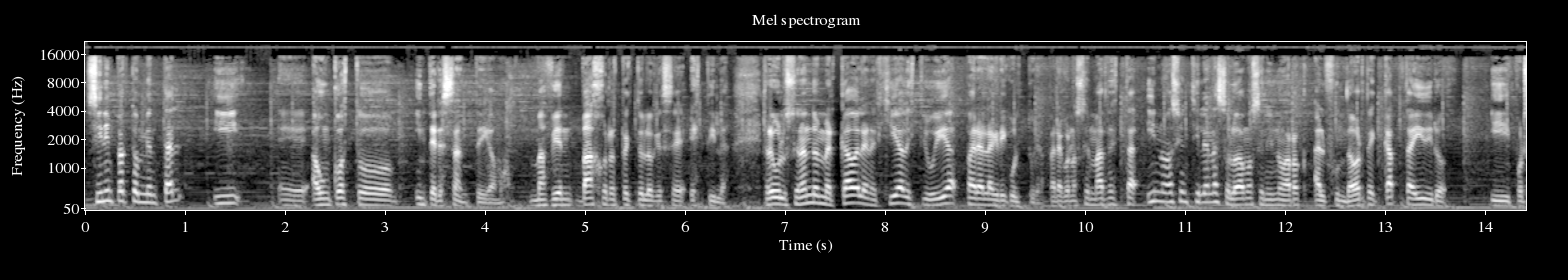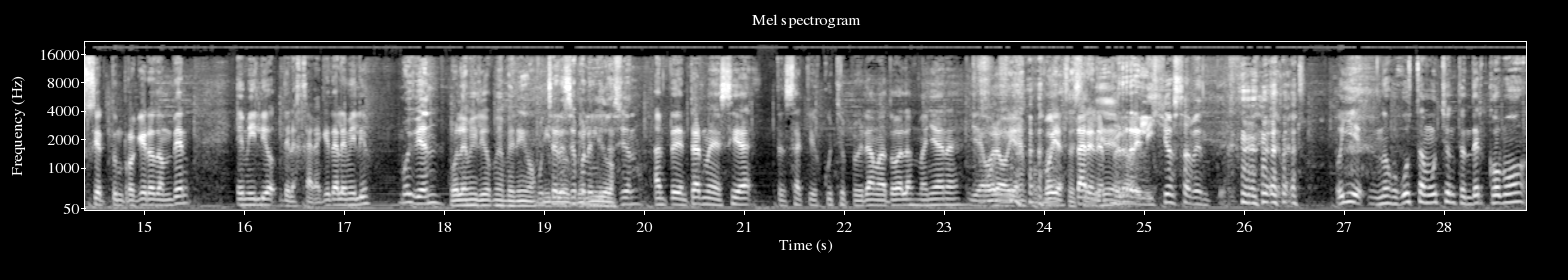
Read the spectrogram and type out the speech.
sin impacto ambiental y eh, a un costo interesante, digamos, más bien bajo respecto a lo que se estila, revolucionando el mercado de la energía distribuida para la agricultura. Para conocer más de esta innovación chilena, saludamos en Innova Rock al fundador de Capta Hidro y, por cierto, un rockero también, Emilio de la Jara. ¿Qué tal, Emilio? Muy bien. Hola, Emilio, bienvenido. Muchas gracias por la invitación. Antes de entrar me decía, pensar que yo escucho el programa todas las mañanas y ahora voy a, voy a estar en el. Religiosamente. Oye, nos gusta mucho entender cómo,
